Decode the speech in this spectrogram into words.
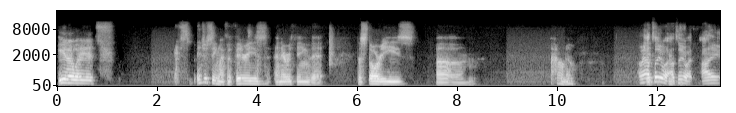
either way, it's it's interesting, like the theories and everything that the stories. Um, I don't know. I mean, I'll It's- tell you what. I'll tell you what. I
